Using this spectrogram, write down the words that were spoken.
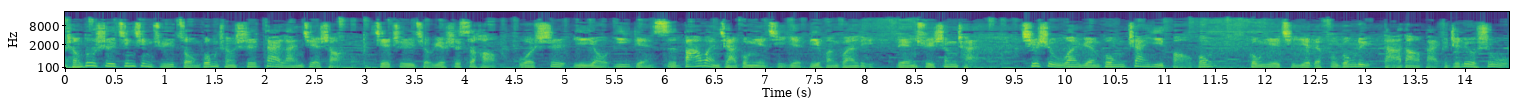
成都市经信局总工程师戴兰介绍，截至九月十四号，我市已有一点四八万家工业企业闭环管理，连续生产。七十五万员工战役保工，工业企业的复工率达到百分之六十五，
